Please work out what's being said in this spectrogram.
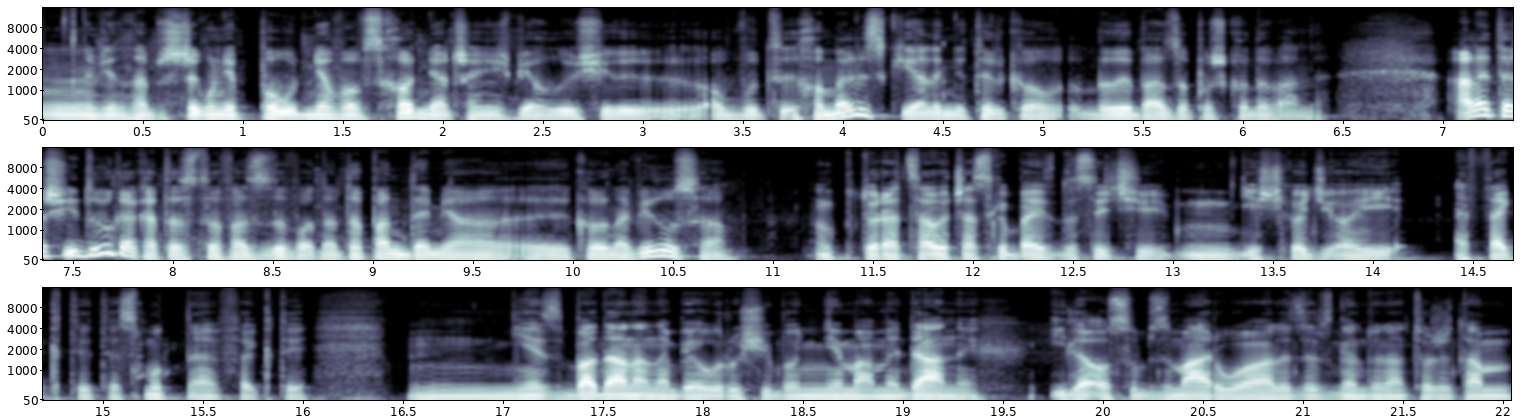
Mm, Więc na, szczególnie południowo-wschodnia część Białorusi, y, obwód homelski, ale nie tylko, były bardzo poszkodowane. Ale też i druga katastrofa zdrowotna to pandemia y, koronawirusa. Która cały czas chyba jest dosyć, mm, jeśli chodzi o jej efekty, te smutne efekty, mm, niezbadana na Białorusi, bo nie mamy danych, ile osób zmarło, ale ze względu na to, że tam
